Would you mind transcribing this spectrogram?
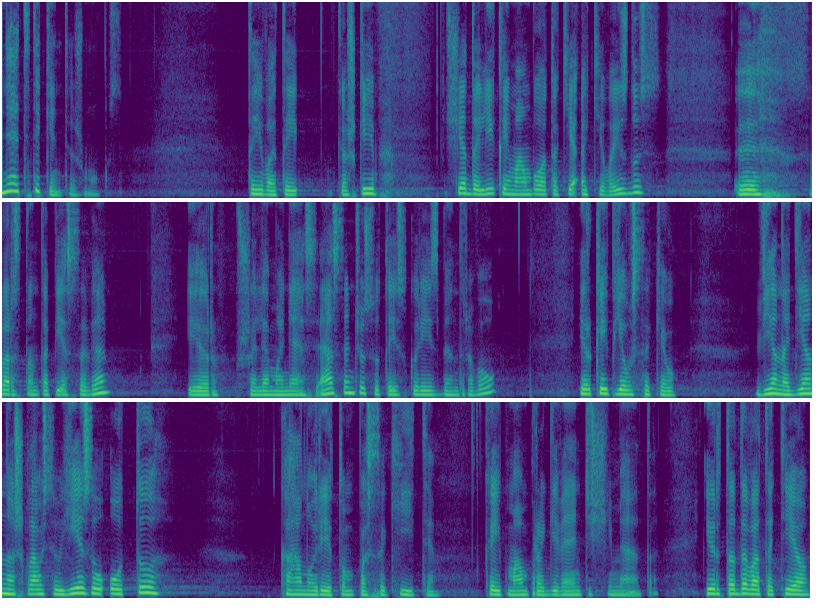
Net tikinti žmogus. Tai va, tai kažkaip šie dalykai man buvo tokie akivaizdus, svarstant apie save ir šalia manęs esančius, su tais, kuriais bendravau. Ir kaip jau sakiau, vieną dieną aš klausiau Jėzau, o tu ką norėtum pasakyti, kaip man pragyventi šį metą. Ir tada va atėjo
